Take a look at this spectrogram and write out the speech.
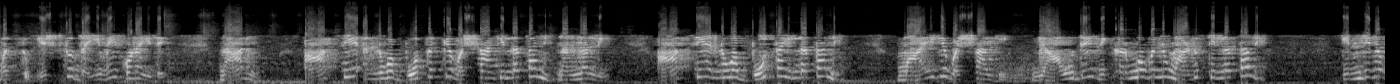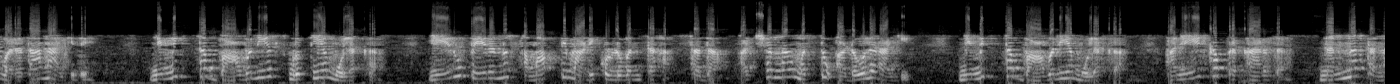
ಮತ್ತು ಎಷ್ಟು ದೈವಿ ಗುಣ ಇದೆ ನಾನು ಆಸೆ ಅನ್ನುವ ಭೂತಕ್ಕೆ ವಶ ಆಗಿಲ್ಲ ತಾನೆ ನನ್ನಲ್ಲಿ. ಆಸೆ ಅನ್ನುವ ಭೂತ ಇಲ್ಲ ತಾನೆ. ಮಾಯೆಗೆ ವಶ ಆಗಿ ಯಾವುದೇ ವಿಕರ್ಮವನ್ನು ಮಾಡುತ್ತಿಲ್ಲ ತಾನೆ. ಇಂದಿನ ವರದಾನ ಆಗಿದೆ. ನಿಮಿತ್ತ ಭಾವನೆಯ ಸ್ಮೃತಿಯ ಮೂಲಕ ಏರುಪೇರನ್ನು ಸಮಾಪ್ತಿ ಮಾಡಿಕೊಳ್ಳುವಂತಹ ಸದಾ ಅಚಲ ಮತ್ತು ಅಡೋಲರಾಗಿ ನಿಮಿತ್ತ ಭಾವನೆಯ ಮೂಲಕ ಅನೇಕ ಪ್ರಕಾರದ ನನ್ನತನ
